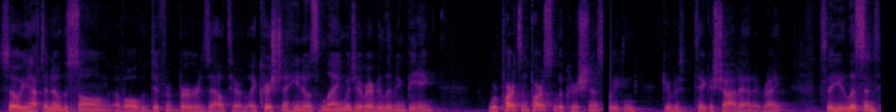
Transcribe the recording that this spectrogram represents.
So you have to know the song of all the different birds out there. Like Krishna, he knows the language of every living being. We're parts and parcel of Krishna, so we can give a, take a shot at it, right? So you listened,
